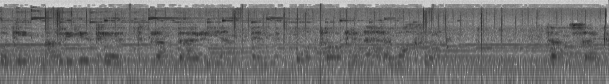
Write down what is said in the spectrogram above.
och dimman ligger tät bland bergen med en påtaglig närvaro dansar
